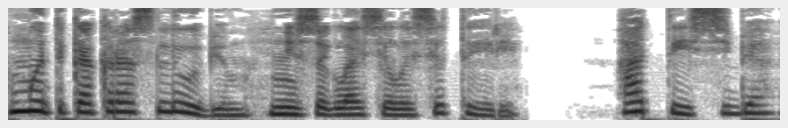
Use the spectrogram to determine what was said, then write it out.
«Мы-то как раз любим», — не согласилась Этери. «А ты себя?»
